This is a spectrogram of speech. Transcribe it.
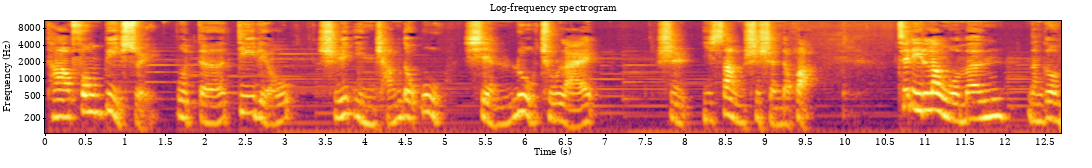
他封闭水，不得滴流，使隐藏的物显露出来。是，以上是神的话。这里让我们能够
